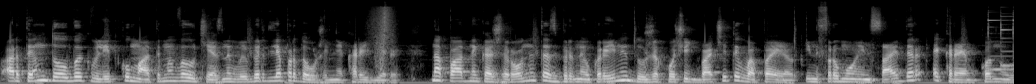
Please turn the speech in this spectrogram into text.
Артем Довбик влітку матиме величезний вибір для продовження кар'єри. Нападника Жирони та збірної України дуже хочуть бачити в АПЛ. Інформує інсайдер Екрем Конур.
